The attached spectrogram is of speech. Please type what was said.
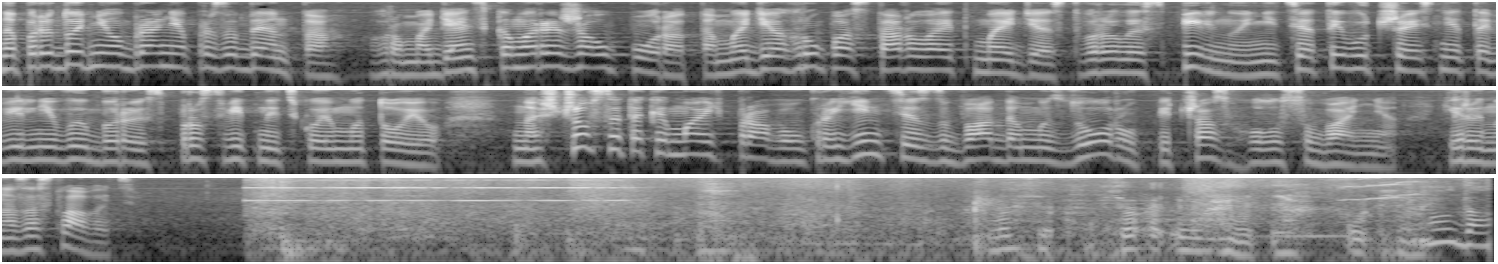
Напередодні обрання президента громадянська мережа Опора та медіагрупа Starlight Media створили спільну ініціативу Чесні та вільні вибори з просвітницькою метою. На що все таки мають право українці з вадами зору під час голосування? Ірина Заславець. Ну да.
